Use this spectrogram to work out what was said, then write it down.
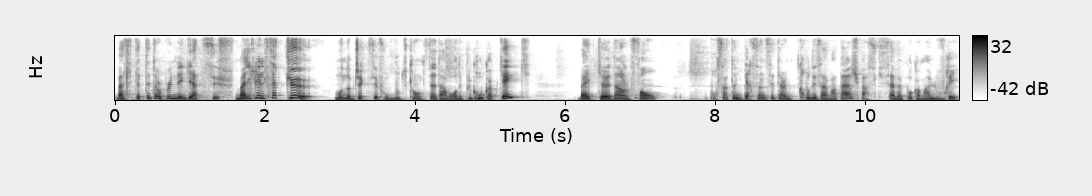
ben, c'était peut-être un peu négatif, malgré le fait que mon objectif au bout du compte, c'était d'avoir des plus gros cupcakes, ben, que dans le fond, pour certaines personnes, c'était un gros désavantage parce qu'ils ne savaient pas comment l'ouvrir.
